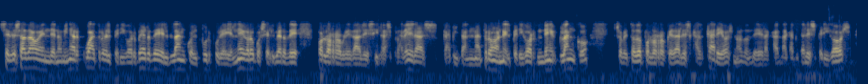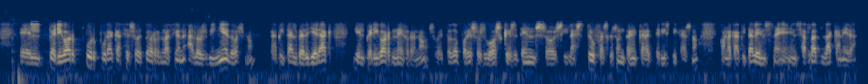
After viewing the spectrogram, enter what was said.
se les ha dado en denominar cuatro: el Perigord verde, el blanco, el púrpura y el negro. Pues el verde por los robledales y las praderas, capital Natrón, el Perigord blanco, sobre todo por los roquedales calcáreos, ¿no? donde la, capital es Perigós, el Perigord púrpura, que hace sobre todo relación a los viñedos, ¿no? capital Bergerac, y el Perigord negro, ¿no? sobre todo por esos bosques densos y las trufas que son tan características, ¿no? con la capital en, en Sarlat, la Caneda.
